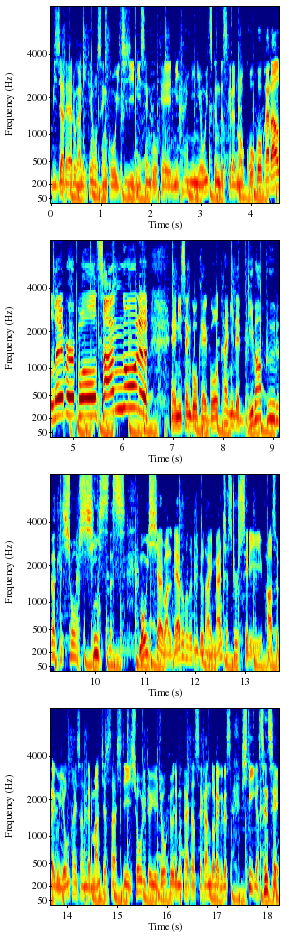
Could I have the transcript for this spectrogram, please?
ビジャレアルが2点を先行一時2戦合計2対2に追いつくんですけれどもここからリバプール3ゴール。2戦合計5対2でリバプールが決勝進出です。もう1試合はレアル・マドリード対マンチェスター・シティ。ファーストレグ4対3でマンチェスター・シティ。勝利という状況で迎えたセカンドレグです。シティが先制。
